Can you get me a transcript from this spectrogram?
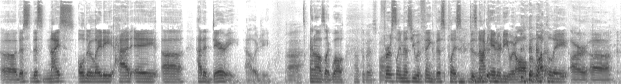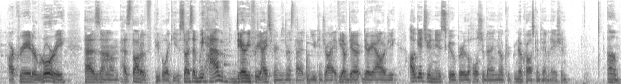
uh, this this nice older lady had a uh, had a dairy allergy, Ah, and I was like, well, not the best spot. Firstly, miss, you would think this place does not cater to you at all, but luckily, our uh, our creator Rori has um, has thought of people like you. So I said we have dairy free ice creams, miss, that you can try if you have da- dairy allergy. I'll get you a new scooper, the whole shebang, no cr- no cross contamination. Um,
